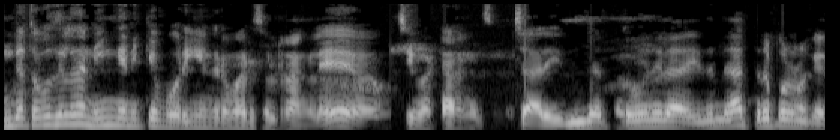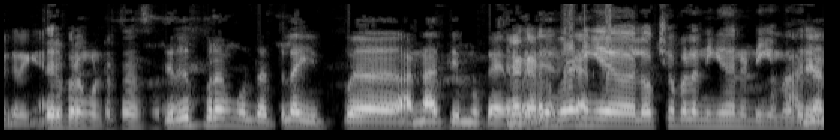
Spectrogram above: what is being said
இந்த தொகுதியில தான் நீங்க நிக்க போறீங்கிற மாதிரி சொல்றாங்களே வட்டாரங்கள். சார் இந்த தொகுதியில இதுதான் திருப்பூர்னு கேக்குறீங்க சொல்றேன் திருப்பரங்குன்றத்துல இப்ப அதிமுக. நீங்க லோக்சபால நீங்க தான் நின்றீங்க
